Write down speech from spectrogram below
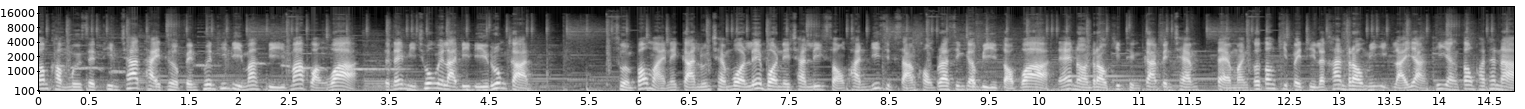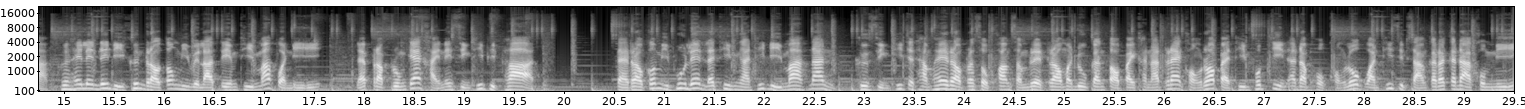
ต้องคำมือเซตทีมชาติไทยเธอเป็นเพื่อนที่ดีมากดีมากหวังว่า จะได้มีช่วงเวลาดีๆ ร่วมกัน ส่วนเป้าหมายในการลุ้นแชมป์วอลเลย์บอลในชั้นลีก 2023 ของบราซิลกาบีตอบว่า แน่นอนเราคิดถึงการเป็นแชมป์แต่มันก็ต้องคิดไปทีละขั้นเรามีอีกหลายอย่างที่ยังต้องพัฒนา เพื่อให้เล่นได้ดีขึ้นเราต้องมีเวลาเตรียมทีมมากกว่านี้ และปรับปรุงแก้ไขในสิ่งที่ผิดพลาด แต่เราก็มีผู้เล่นและทีมงานที่ดีมากนั่น คือสิ่งที่จะทำให้เราประสบความสำเร็จเรามาดูกันต่อไปคณะแรกของรอบ 8 ทีมพบจีนอันดับ 6 ของโลกวันที่ 13 กรกฎาคมนี้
